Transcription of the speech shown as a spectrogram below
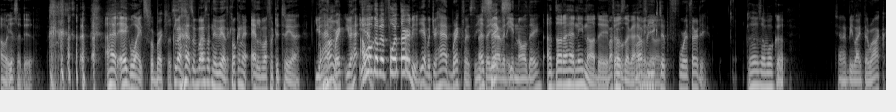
Oh yes, I did. I had egg whites for breakfast. Alltså bara så att ni vet, klockan är 11.43. You I'm had break, you had, I woke up at 4:30. Yeah, but you had breakfast. You At say you six? haven't eaten all day. I thought I hadn't eaten all day. It Varför, feels like I haven't varför eaten. gick du upp 4.30? Because I woke up. Trying to be like The Rock?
